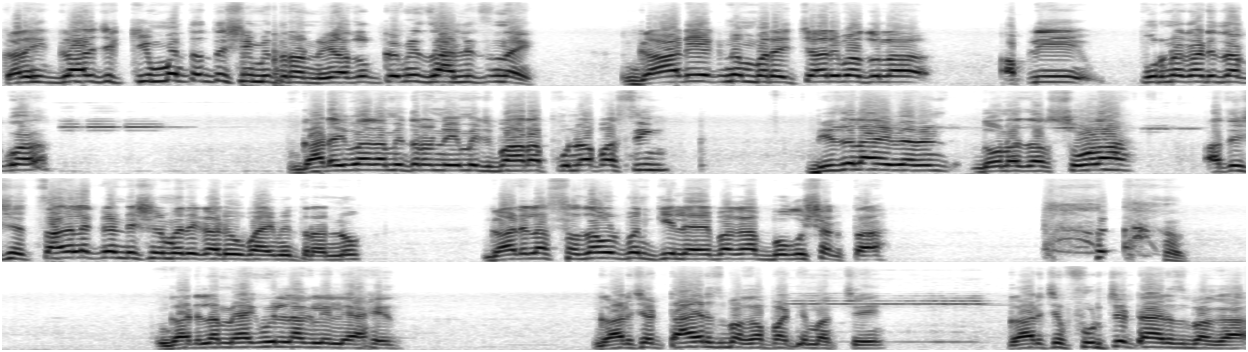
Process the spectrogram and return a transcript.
कारण ही गाडीची किंमत तर तशी मित्रांनो अजून कमी झालीच नाही. गाडी एक नंबर आहे चारी बाजूला आपली पूर्ण गाडी दाखवा. गाडी बघा मित्रांनो एम एच बारा पुन्हा पासिंग डिझेल आहे व्हॅरंट दोन हजार सोळा. अतिशय चांगल्या कंडिशनमध्ये गाडी उभा आहे मित्रांनो. गाडीला सजावट पण केली आहे बघा बघू शकता. गाडीला मॅगविल लागलेले आहेत. गाडीचे टायर्स बघा पाठीमागचे. गाडीचे पुढचे टायर्स बघा.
